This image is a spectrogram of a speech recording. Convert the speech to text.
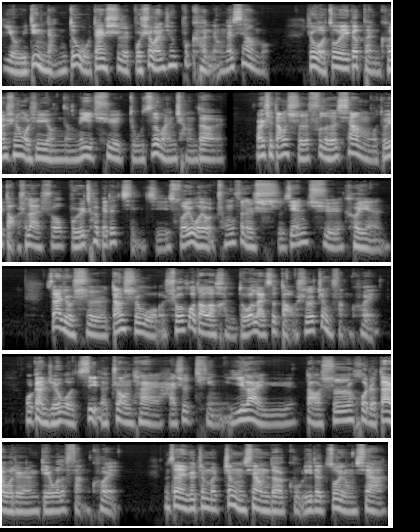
有一定难度，但是不是完全不可能的项目。就我作为一个本科生，我是有能力去独自完成的。而且当时负责的项目对于导师来说不是特别的紧急，所以我有充分的时间去科研。再就是，当时我收获到了很多来自导师的正反馈，我感觉我自己的状态还是挺依赖于导师或者带我的人给我的反馈。那在一个这么正向的鼓励的作用下，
